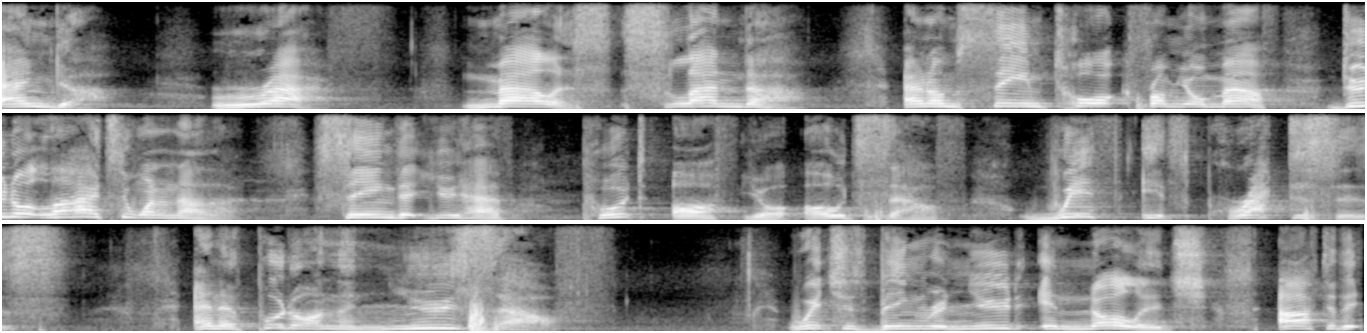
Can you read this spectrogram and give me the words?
anger, wrath, malice, slander, and obscene talk from your mouth. Do not lie to one another, seeing that you have put off your old self with its practices and have put on the new self, which is being renewed in knowledge after the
